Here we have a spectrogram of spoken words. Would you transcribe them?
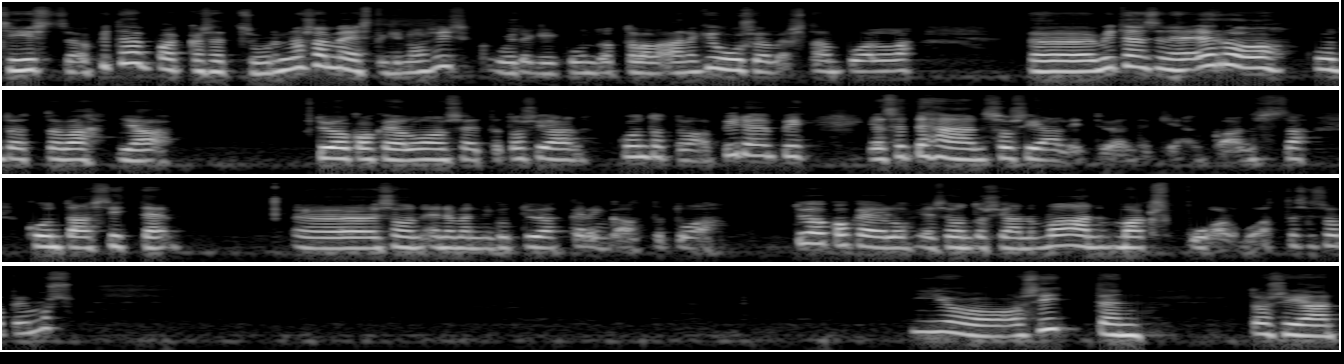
siis se pitää paikkansa, että suurin osa meistäkin on siis kuitenkin kuntouttavalla, ainakin uusioverstaan puolella. Öö, miten se ero kuntouttava ja työkokeilu on se, että tosiaan kuntouttava on pidempi ja se tehdään sosiaalityöntekijän kanssa, kun taas sitten öö, se on enemmän niin kuin työkkärin kautta tuo työkokeilu ja se on tosiaan vaan maks puoli vuotta se sopimus. Joo, sitten tosiaan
